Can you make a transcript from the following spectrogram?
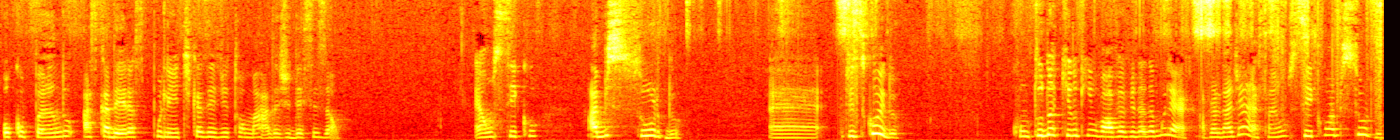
ocupando as cadeiras políticas e de tomadas de decisão. É um ciclo absurdo é, de descuido com tudo aquilo que envolve a vida da mulher. A verdade é essa, é um ciclo absurdo.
